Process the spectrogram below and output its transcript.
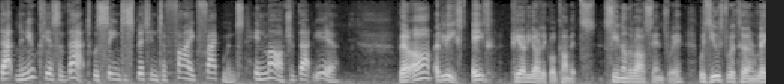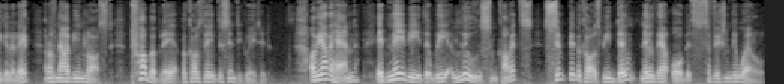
That, the nucleus of that was seen to split into five fragments in March of that year. There are at least eight periodical comets seen in the last century which used to return regularly and have now been lost, probably because they've disintegrated. On the other hand, it may be that we lose some comets simply because we don't know their orbits sufficiently well.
